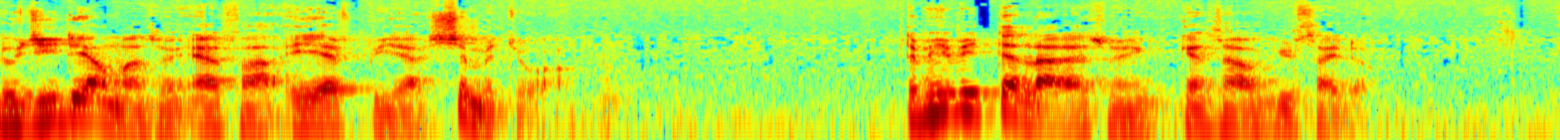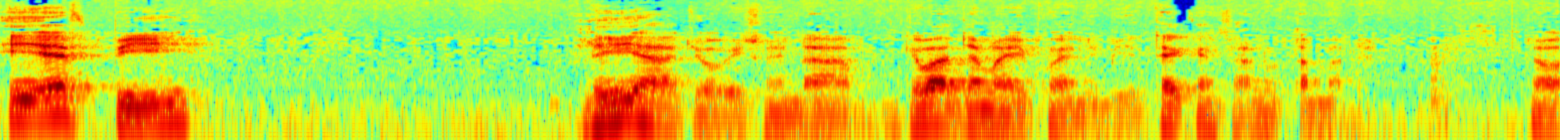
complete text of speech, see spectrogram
လူကြီးတယောက်မှာဆိုရင် alpha AFP ကရှစ်မကျော်အောင်တဖြည်းဖြည်းတက်လာတယ်ဆိုရင်ကင်ဆာကိုပြုဆိုင်တော့ AFP 400ကျော်ပြီဆိုရင်ဒါကမ္ဘာ့ကျန်းမာရေးဖွဲ့နေပြီးအသက်ကင်ဆာလို့သတ်မှတ်တယ်။ဟော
